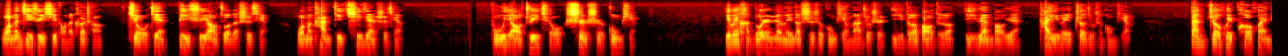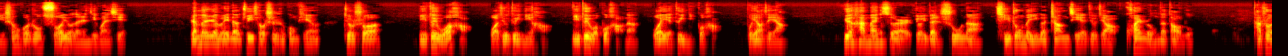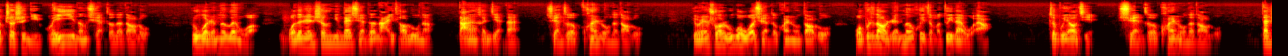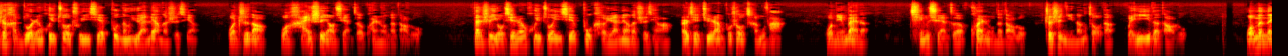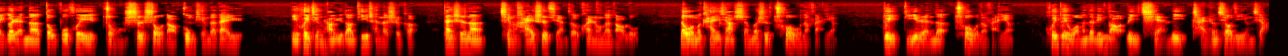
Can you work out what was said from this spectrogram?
我们继续系统的课程，九件必须要做的事情。我们看第七件事情：不要追求事事公平。因为很多人认为的事事公平呢，就是以德报德，以怨报怨。他以为这就是公平，但这会破坏你生活中所有的人际关系。人们认为的追求事事公平，就是说你对我好，我就对你好；你对我不好呢？我也对你不好，不要这样。约翰·麦克斯尔有一本书呢，其中的一个章节就叫《宽容的道路》。他说：“这是你唯一能选择的道路。如果人们问我，我的人生应该选择哪一条路呢？答案很简单，选择宽容的道路。有人说，如果我选择宽容道路，我不知道人们会怎么对待我呀？这不要紧，选择宽容的道路。”但是很多人会做出一些不能原谅的事情，我知道我还是要选择宽容的道路。但是有些人会做一些不可原谅的事情啊，而且居然不受惩罚。我明白的，请选择宽容的道路，这是你能走的唯一的道路。我们每个人呢都不会总是受到公平的待遇，你会经常遇到低沉的时刻，但是呢，请还是选择宽容的道路。那我们看一下什么是错误的反应，对敌人的错误的反应会对我们的领导力潜力产生消极影响。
